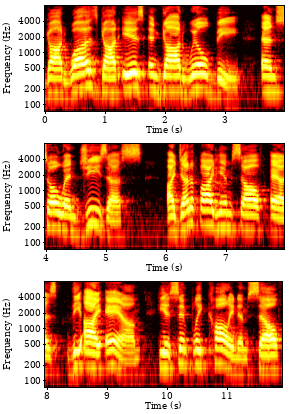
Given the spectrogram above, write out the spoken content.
God was, God is, and God will be. And so when Jesus identified himself as the I am, he is simply calling himself,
